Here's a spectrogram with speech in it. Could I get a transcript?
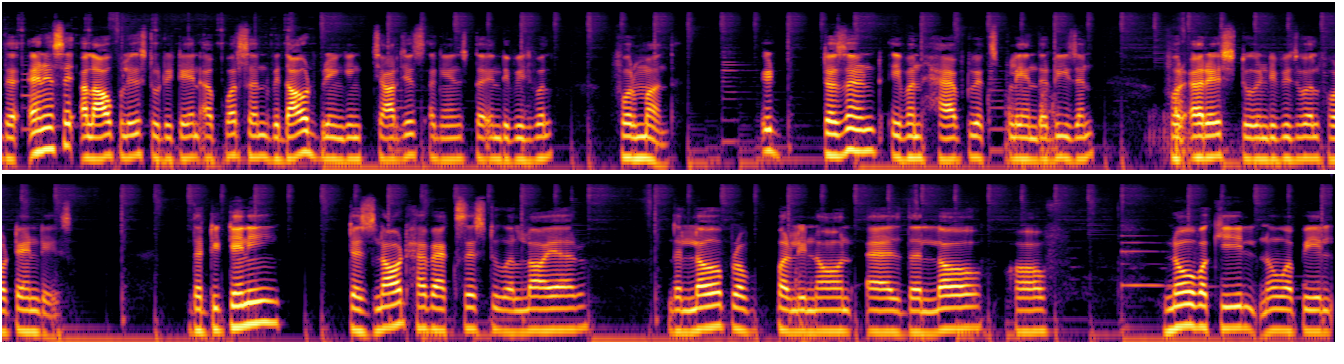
The NSA allow police to detain a person without bringing charges against the individual for month. It doesn't even have to explain the reason for arrest to individual for 10 days. The detainee does not have access to a lawyer, the law properly known as the law of no vakil, no appeal,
